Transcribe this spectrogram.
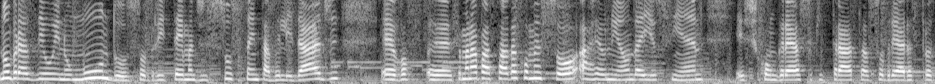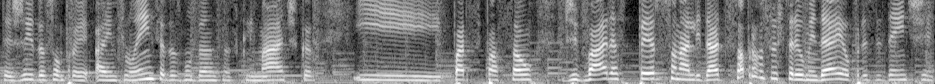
no Brasil e no mundo sobre tema de sustentabilidade. É, vou, é, semana passada começou a reunião da IUCN, este congresso que trata sobre áreas protegidas, sobre a influência das mudanças climáticas e participação de várias personalidades. Só para vocês terem uma ideia, o presidente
